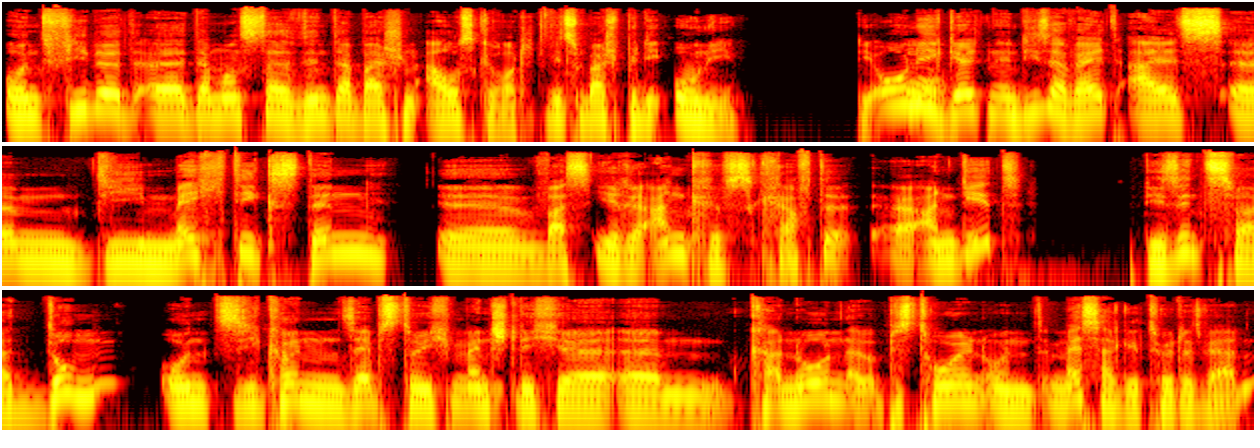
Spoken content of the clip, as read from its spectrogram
Und viele äh, der Monster sind dabei schon ausgerottet, wie zum Beispiel die Oni. Die Oni Oh. gelten in dieser Welt als ähm, die mächtigsten, äh, was ihre Angriffskraft äh, angeht. Die sind zwar dumm und sie können selbst durch menschliche ähm, Kanonen, äh, Pistolen und Messer getötet werden,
